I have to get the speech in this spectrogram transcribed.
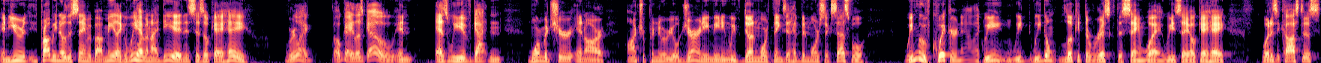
And you, you probably know the same about me. Like if we have an idea and it says, "Okay, hey," we're like, "Okay, let's go." And as we have gotten more mature in our entrepreneurial journey, meaning we've done more things that have been more successful, we move quicker now. Like we mm-hmm. we we don't look at the risk the same way. We say, "Okay, hey, what does it cost us?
